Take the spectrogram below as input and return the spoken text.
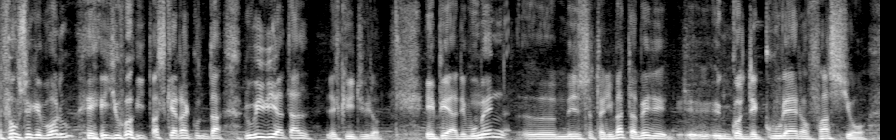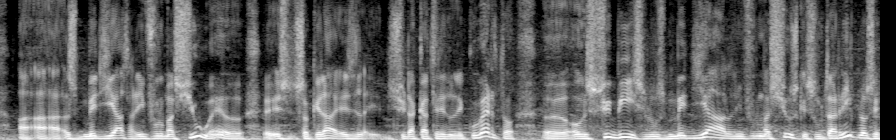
Fa ce che vuole e io il pas che racconta. Lui via tal l'escrittura. E poi a dei momenti uh, mi è stata arrivata a vedere un code de couleur facile a, a, a smediare l'informazione. Eh, so che là, sulla catena del coperto, uh, on subisce lo smediare l'informazione che sono terribili. Se,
